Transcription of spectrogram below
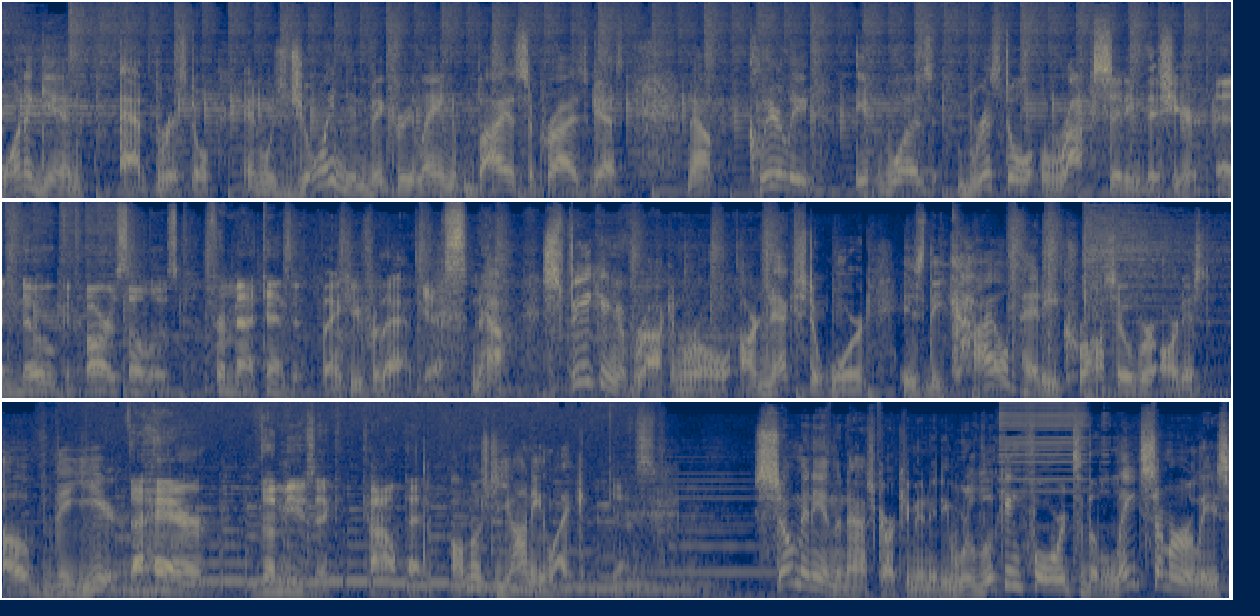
won again at Bristol and was joined in Victory Lane by a surprise guest. Now, clearly, it was Bristol Rock City this year. And no guitar solos from Matt Kenseth. Thank you for that. Yes. Now, speaking of rock and roll, our next award is the Kyle Petty Crossover Artist of the Year. The hair, the music, Kyle Petty. Almost Yanni like. Yes. So many in the NASCAR community were looking forward to the late summer release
